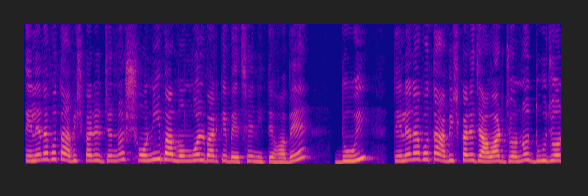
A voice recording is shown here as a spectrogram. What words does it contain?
তেলেনাপোতা আবিষ্কারের জন্য শনি বা মঙ্গলবারকে বেছে নিতে হবে। দুই তেলেনাপোতা আবিষ্কারে যাওয়ার জন্য দুজন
